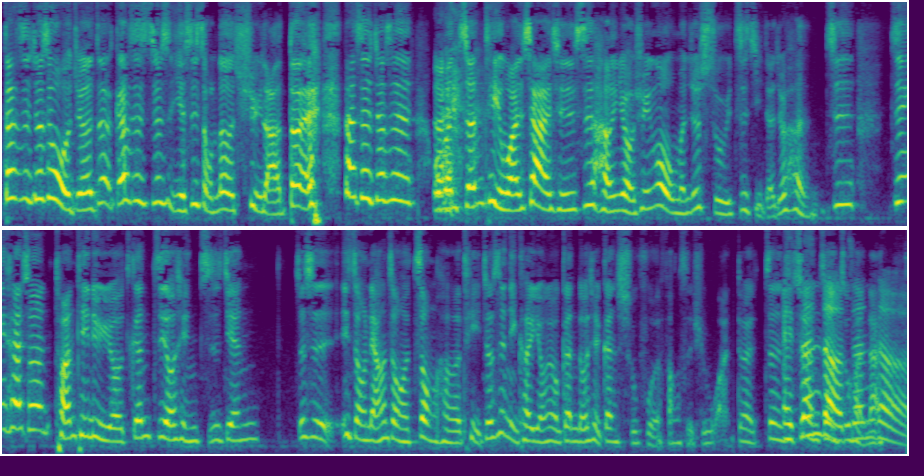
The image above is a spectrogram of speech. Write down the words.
但是就是我觉得这，但是就是也是一种乐趣啦。对，但是就是我们整体玩下来其实是很有趣，因为我们就属于自己的，就很就是，应该说团体旅游跟自由行之间。就是一种两种的综合体，就是你可以拥有更多些更舒服的方式去玩。对，真的，哎、欸，真的，真的，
